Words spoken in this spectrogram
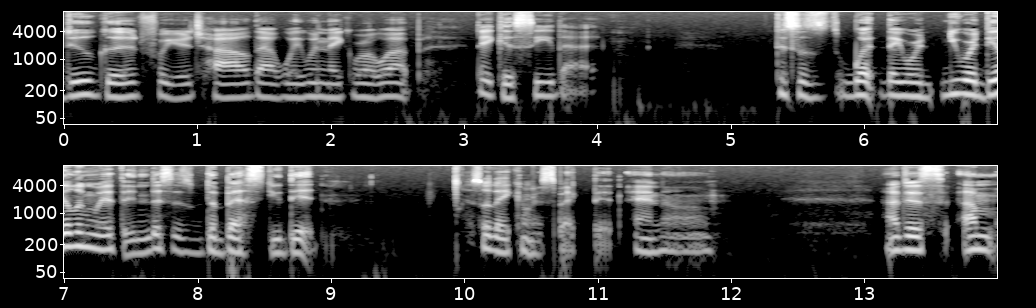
do good for your child. That way, when they grow up, they can see that this is what they were you were dealing with, and this is the best you did, so they can respect it. And um, I just I'm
